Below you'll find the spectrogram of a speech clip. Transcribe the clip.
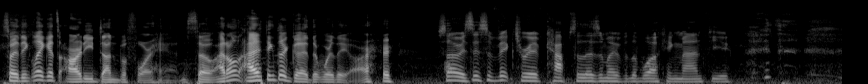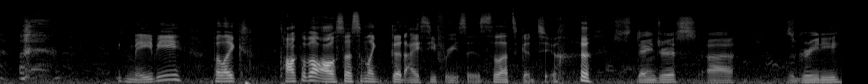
So I think like it's already done beforehand. So I don't. I think they're good at where they are. So, is this a victory of capitalism over the working man for you? Maybe, but like Taco Bell also has some like good icy freezes, so that's good too. It's dangerous. Uh, it's greedy.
